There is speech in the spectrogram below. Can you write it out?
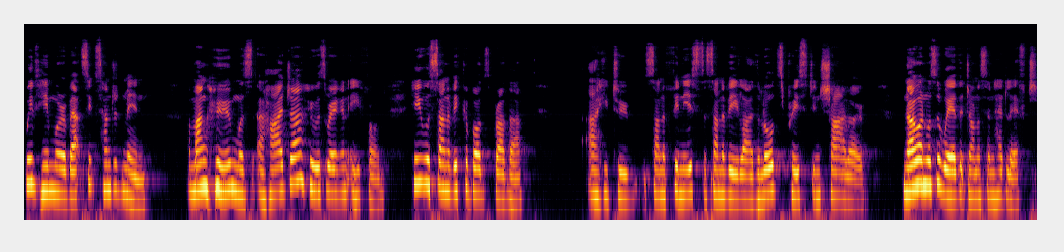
With him were about six hundred men, among whom was Ahijah, who was wearing an ephod. He was son of Ichabod's brother, Ahitub, son of Phinehas, the son of Eli, the Lord's priest in Shiloh. No one was aware that Jonathan had left.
